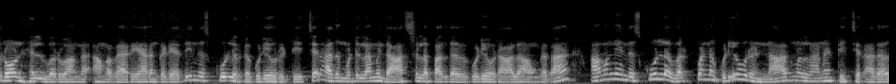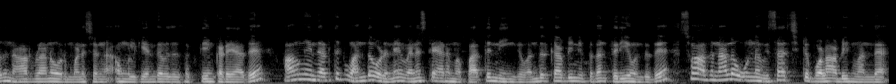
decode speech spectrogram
த்ரோன் ஹெல் வருவாங்க. அவங்க வேற யாரும் கிடையாது. இந்த ஸ்கூலில் இருக்கக்கூடிய ஒரு டீச்சர் அது மட்டும் இல்லாமல் இந்த ஹாஸ்டலில் பாதுகாக்கக்கூடிய ஒரு ஆளும் அவங்க தான் அவங்க இந்த ஸ்கூலில் ஒர்க் பண்ணக்கூடிய ஒரு நார்மலான டீச்சர் அதாவது நார்மலான ஒரு மனுஷங்க. அவங்களுக்கு எந்த வித சக்தியும் கிடையாது. அவங்க இந்த இடத்துக்கு வந்த உடனே வெனஸ்டே ஆடமை பார்த்து நீங்கள் வந்திருக்க அப்படின்னு இப்போ தான் தெரிய வந்தது. ஸோ அதனால் உன்னை விசாரிச்சுட்டு போகலாம் அப்படின்னு வந்தேன்.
